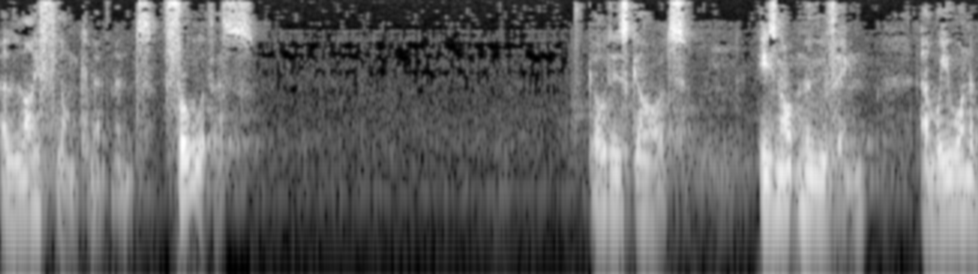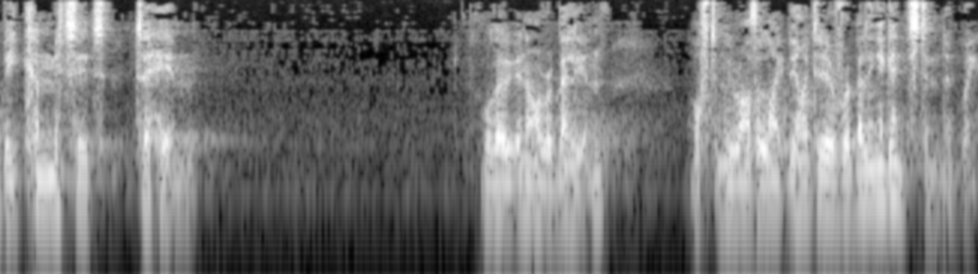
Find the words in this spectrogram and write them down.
A lifelong commitment for all of us. God is God. He's not moving and we want to be committed to Him. Although in our rebellion, often we rather like the idea of rebelling against Him, don't we?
